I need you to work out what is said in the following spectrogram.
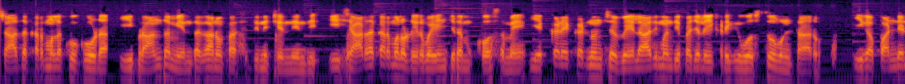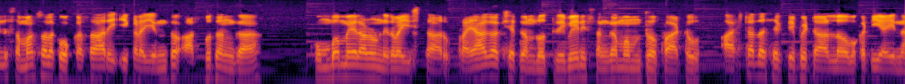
శ్రాద్ధ కర్మలకు కూడా ఈ ప్రాంతం ఎంతగానో ప్రసిద్ధిని చెందింది. ఈ శ్రాద్ధ కర్మలు నిర్వహించడం కోసమే ఎక్కడెక్కడి నుంచో వేలాది మంది ప్రజలు ఇక్కడికి వస్తూ ఉంటారు. ఇక పన్నెండు సంవత్సరాలకు ఒక్కసారి ఇక్కడ ఎంతో అద్భుతంగా కుంభమేళను నిర్వహిస్తారు. ప్రయాగ క్షేత్రంలో త్రివేణి సంగమంతో పాటు అష్టాదశ శక్తిపీఠాల్లో ఒకటి అయిన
